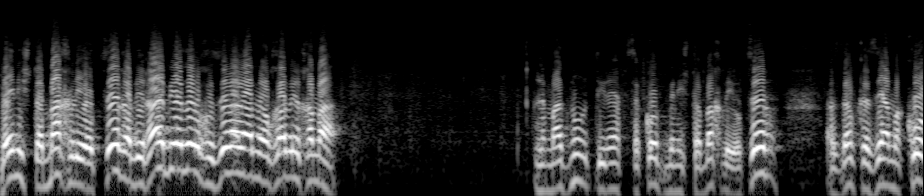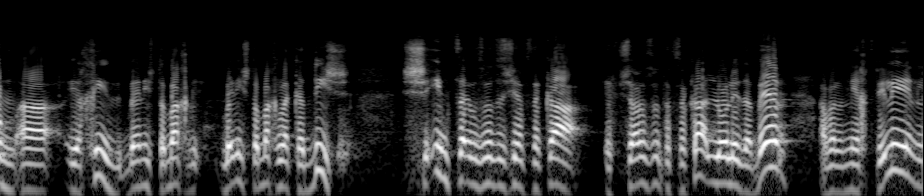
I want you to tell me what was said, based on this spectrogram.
בין השתבח ליוצר, אווירה בידו וחוזר עליה מאוחר מלחמה. למדנו דיני הפסקות בין השתבח ליוצר, אז דווקא זה המקום היחיד בין השתבח, בין השתבח לקדיש, שאם צריך לעשות איזושהי הפסקה, אפשר לעשות הפסקה, לא לדבר, אבל נניח תפילין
